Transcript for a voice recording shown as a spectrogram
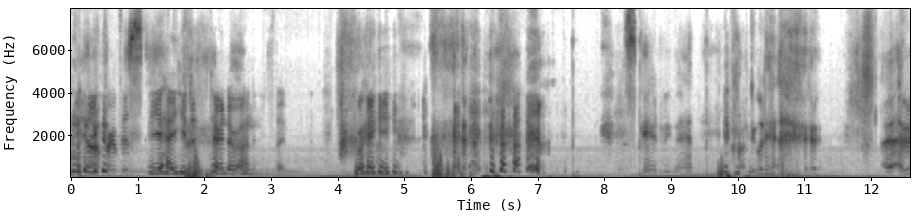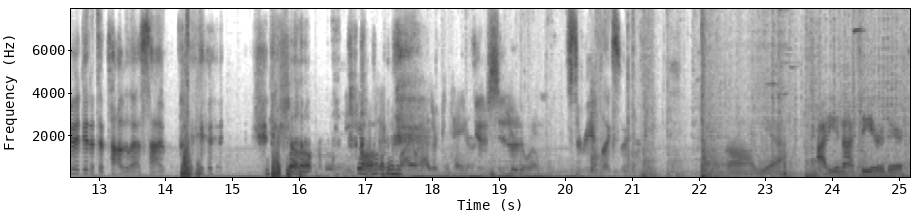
You did on purpose. yeah, you just turned around and started spraying. scared me, man. Don't do that. I, I even did it to Tommy last time. Shut up. You need to Shut up. the biohazard container. Get a shit Secure out of room. It's the reflex, man. Oh, yeah. How do you not see her there?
